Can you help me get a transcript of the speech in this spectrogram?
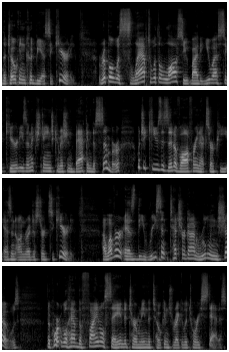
the token could be a security. Ripple was slapped with a lawsuit by the U.S. Securities and Exchange Commission back in December, which accuses it of offering XRP as an unregistered security. However, as the recent Tetragon ruling shows, the court will have the final say in determining the token's regulatory status.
